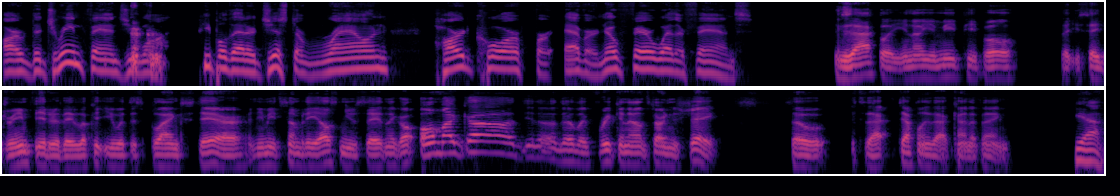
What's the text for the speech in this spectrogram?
are the dream fans you want people that are just around hardcore forever no fair weather fans. Exactly. You know you meet people that you say dream theater they look at you with this blank stare and you meet somebody else and you say it and they go oh my god you know they're like freaking out starting to shake so it's that definitely that kind of thing yeah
